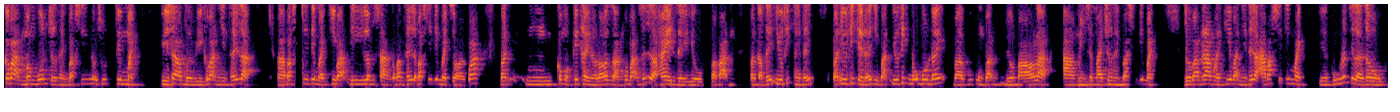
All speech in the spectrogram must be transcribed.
Các bạn mong muốn trở thành bác sĩ, nội chú tim mạch. Vì sao? Bởi vì các bạn nhìn thấy là à, bác sĩ tim mạch khi bạn đi lâm sàng các bạn thấy là bác sĩ tim mạch giỏi quá. Bạn ừ, có một cái thầy nào đó giảng các bạn rất là hay dễ hiểu và bạn bạn cảm thấy yêu thích thầy đấy. Bạn yêu thích thầy đấy thì bạn yêu thích bộ môn đấy và cuối cùng bạn điều báo là à mình sẽ phải trở thành bác sĩ tim mạch rồi bạn ra ngoài kia bạn nhìn thấy là à bác sĩ tim mạch thì cũng rất là giàu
